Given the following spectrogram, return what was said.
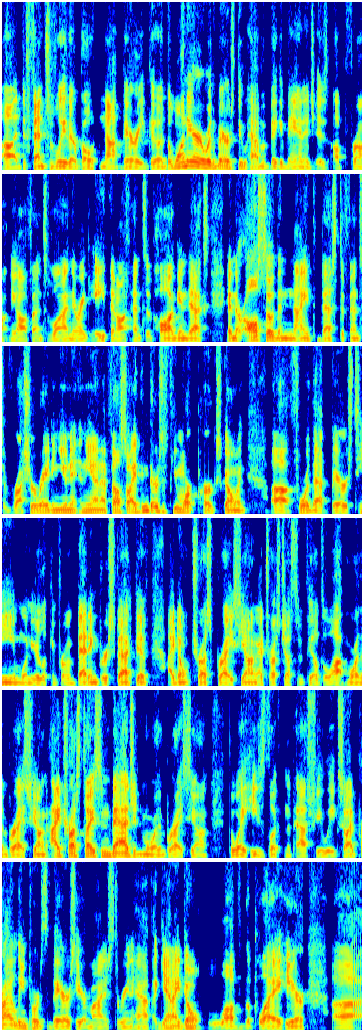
Uh, defensively, they're both not very good. The one area where the Bears do have a big advantage is up front in the offensive line. They rank eighth in offensive hog index, and they're also the ninth best defensive rusher rating unit in the NFL. So I think there's a few more perks going uh, for that Bears team when you're looking from a betting perspective. I don't trust Bryce Young. I trust Justin Fields a lot more more than Bryce Young. I trust Tyson Bagent more than Bryce Young, the way he's looked in the past few weeks. So I'd probably lean towards the Bears here at minus three and a half. Again, I don't love the play here. Uh,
